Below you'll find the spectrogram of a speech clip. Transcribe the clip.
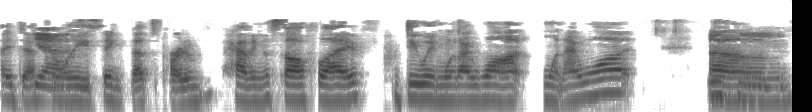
I definitely Yes. think that's part of having a soft life, doing what I want when I want. Mhm. Um,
